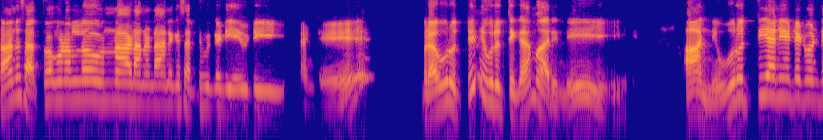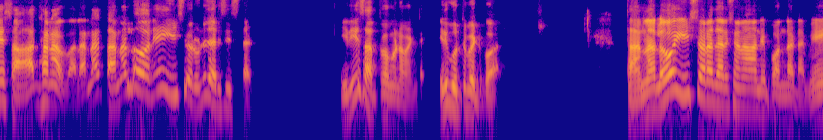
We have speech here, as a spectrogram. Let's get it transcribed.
తాను సత్వగుణంలో ఉన్నాడు అనడానికి సర్టిఫికెట్ ఏమిటి అంటే ప్రవృత్తి నివృత్తిగా మారింది. ఆ నివృత్తి అనేటటువంటి సాధన వలన తనలోనే ఈశ్వరుని దర్శిస్తాడు. ఇది సత్వగుణం అంటే. ఇది గుర్తుపెట్టుకోవాలి. తనలో ఈశ్వర దర్శనాన్ని పొందడమే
